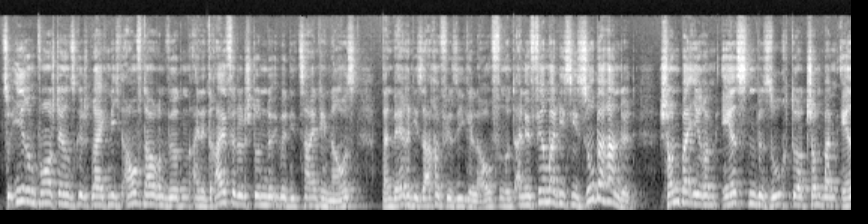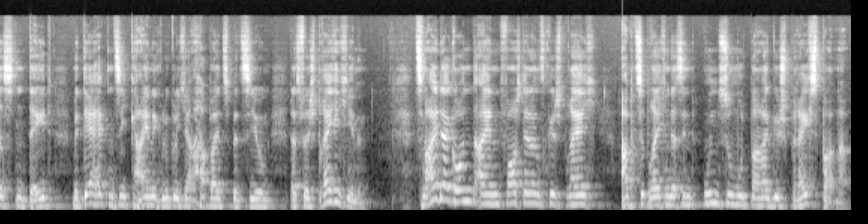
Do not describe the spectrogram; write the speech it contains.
zu Ihrem Vorstellungsgespräch nicht auftauchen würden, eine Dreiviertelstunde über die Zeit hinaus, dann wäre die Sache für Sie gelaufen. Und eine Firma, die Sie so behandelt, Schon bei ihrem ersten Besuch dort, schon beim ersten Date, mit der hätten sie keine glückliche Arbeitsbeziehung. Das verspreche ich Ihnen. Zweiter Grund, ein Vorstellungsgespräch abzubrechen, das sind unzumutbare Gesprächspartner.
